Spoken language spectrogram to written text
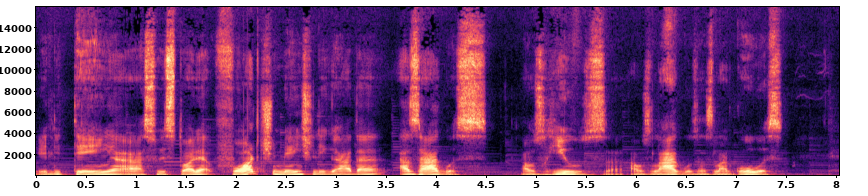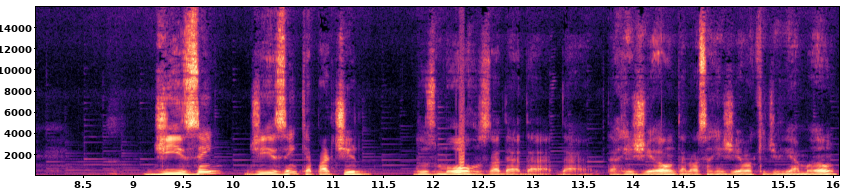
ele tem a sua história fortemente ligada às águas, aos rios, aos lagos, às lagoas. Dizem, dizem que a partir dos morros lá da, da, da, da região, da nossa região aqui de Viamão,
